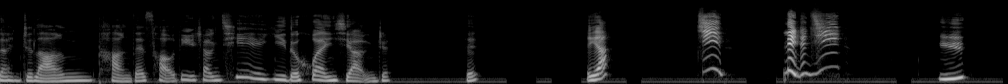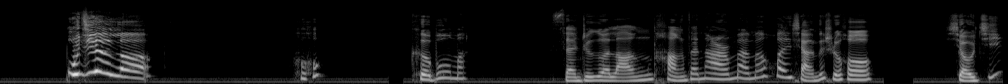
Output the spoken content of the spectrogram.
三只狼躺在草地上，惬意的幻想着：“哎，哎呀，鸡！那只鸡，鱼不见了！”吼吼，可不吗？三只饿狼躺在那儿慢慢幻想的时候，小鸡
